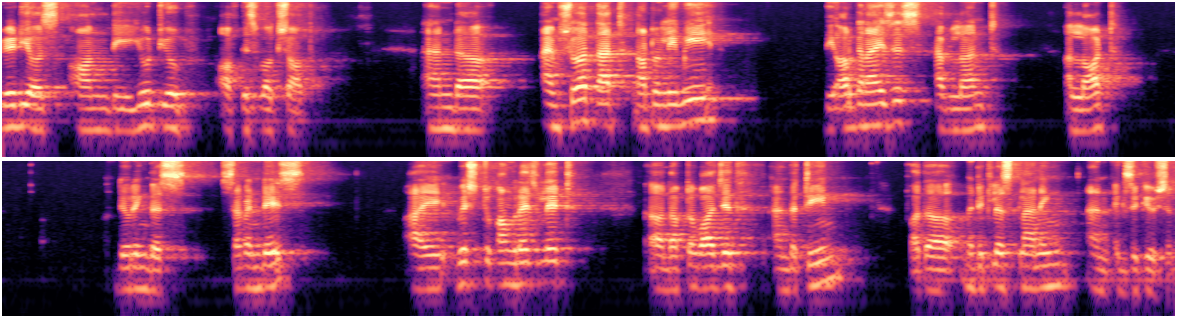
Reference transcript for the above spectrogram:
videos on the YouTube of this workshop. And uh, I'm sure that not only me, the organizers have learned a lot during this seven days I wish to congratulate uh, Dr. Wajid and the team for the meticulous planning and execution.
